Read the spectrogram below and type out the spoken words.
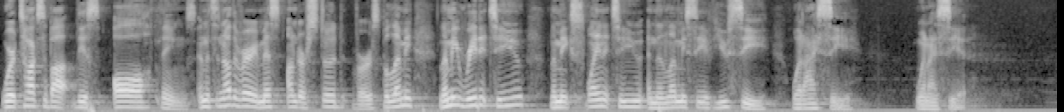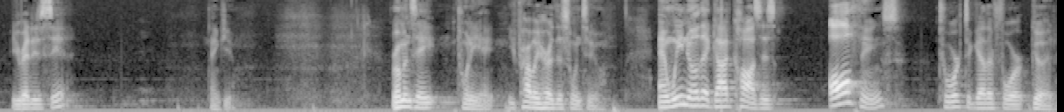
where it talks about this all things. And it's another very misunderstood verse, but let me let me read it to you, let me explain it to you, and then let me see if you see what I see when I see it. You ready to see it? Thank you. Romans 8, 28. You've probably heard this one too. And we know that God causes all things to work together for good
